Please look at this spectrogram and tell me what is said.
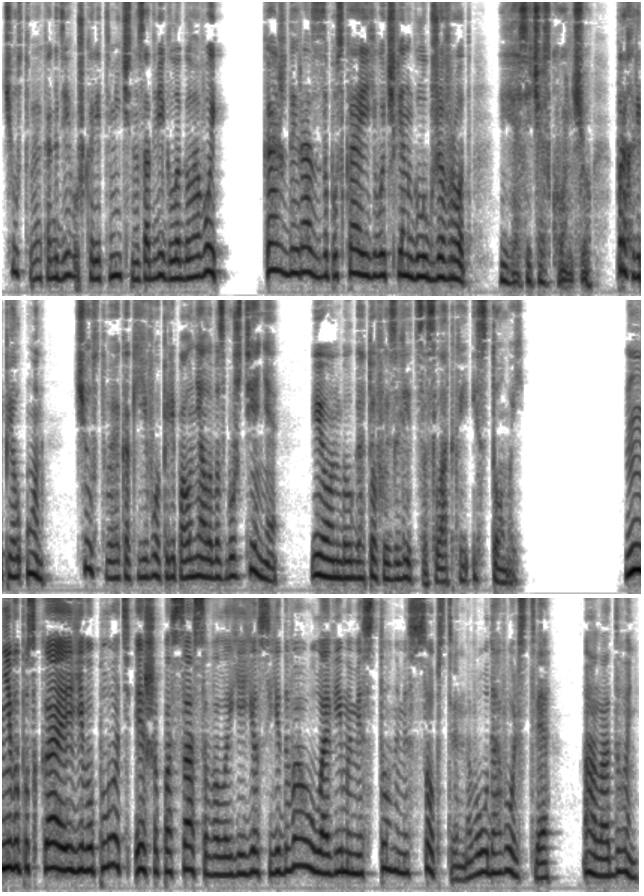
чувствуя, как девушка ритмично задвигала головой, каждый раз запуская его член глубже в рот. «Я сейчас кончу!» — прохрипел он, чувствуя, как его переполняло возбуждение, и он был готов излиться сладкой истомой. Не выпуская его плоть, Эша посасывала ее с едва уловимыми стонами собственного удовольствия, а ладонь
